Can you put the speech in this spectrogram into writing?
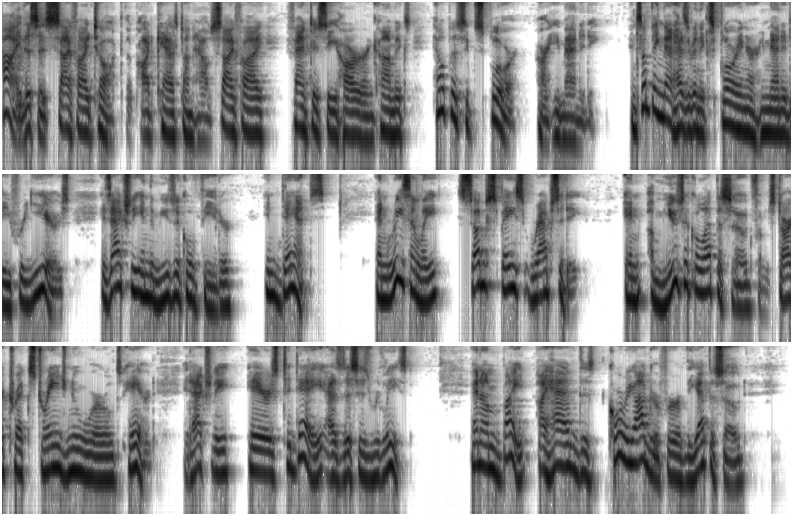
Hi, this is Sci Fi Talk, the podcast on how sci fi, fantasy, horror, and comics help us explore our humanity. And something that has been exploring our humanity for years is actually in the musical theater in dance. And recently, Subspace Rhapsody, in a musical episode from Star Trek Strange New Worlds, aired. It actually airs today as this is released. And on Byte, I have the choreographer of the episode,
